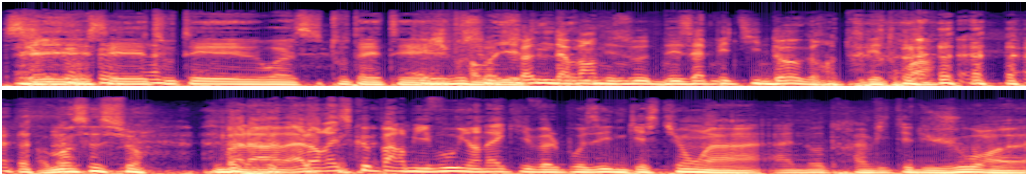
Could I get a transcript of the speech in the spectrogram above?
C'est, tout est, ouais, tout a été Et je vous soupçonne d'avoir des, des appétits d'ogre tous les trois. Ah, moi, c'est sûr. Voilà. Alors, est-ce que parmi vous, il y en a qui veulent poser une question à, à notre invité du jour, euh,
